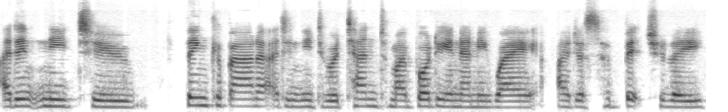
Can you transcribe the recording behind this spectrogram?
I didn't need to think about it, I didn't need to attend to my body in any way. I just habitually,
